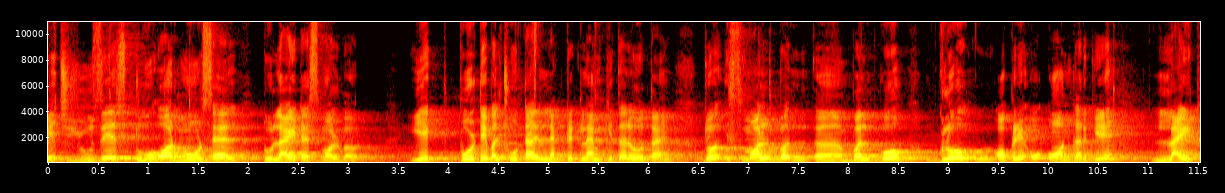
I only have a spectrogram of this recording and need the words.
which uses two or more cell to light a small bulb ये एक पोर्टेबल छोटा इलेक्ट्रिक लैम्प की तरह होता है, जो स्मॉल बल्ब को ग्लो ऑपरेट ऑन करके लाइट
